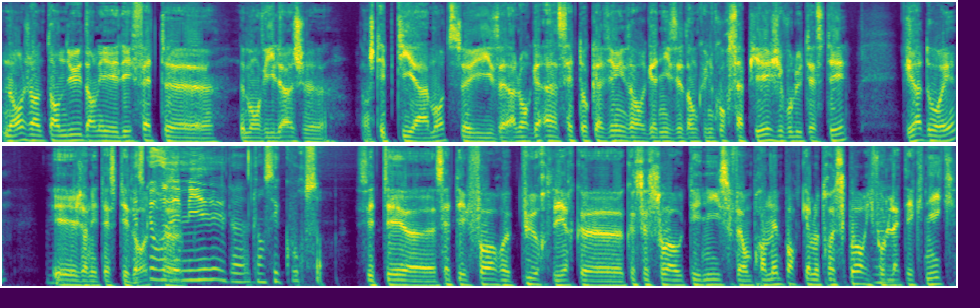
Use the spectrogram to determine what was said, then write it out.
Non, j'ai entendu dans les, fêtes euh, de mon village. Euh, quand j'étais petit à Amotz, ils, à cette occasion, ils ont organisé donc une course à pied. J'ai voulu tester. J'ai adoré et j'en ai testé d'autres. Qu'est-ce que vous aimiez dans ces courses? C'était euh, cet effort pur, c'est-à-dire que que ce soit au tennis, enfin, on prend n'importe quel autre sport, il faut de la technique,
